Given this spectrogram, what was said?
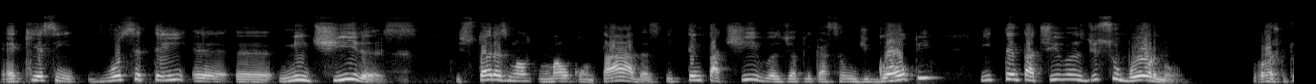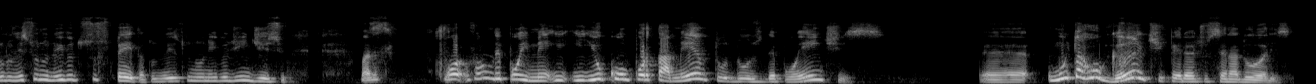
é que assim você tem é, é, mentiras, histórias mal, mal contadas e tentativas de aplicação de golpe e tentativas de suborno. Lógico, tudo isso no nível de suspeita, tudo isso no nível de indício. Mas assim, um depoimento. E, e, e, o comportamento dos depoentes é, muito arrogante perante os senadores.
